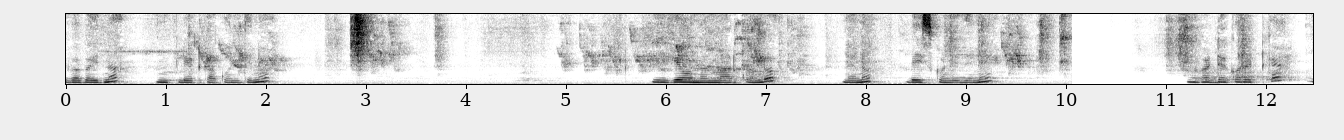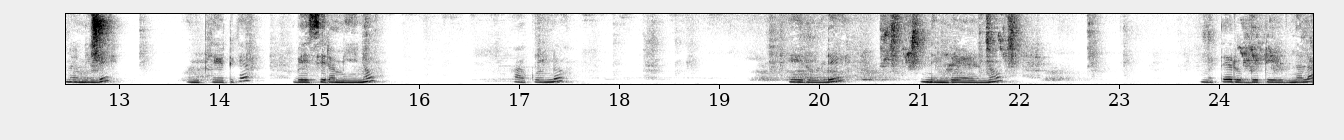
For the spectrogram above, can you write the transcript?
ಇವಾಗ ಇದನ್ನ ಒಂದು ಪ್ಲೇಟ್ಗೆ ಹಾಕೊತೀನಿ. ಹೀಗೆ ಒಂದೊಂದು ಮಾಡಿಕೊಂಡು ನಾನು ಬೇಯಿಸ್ಕೊಂಡಿದ್ದೀನಿ. ಇವಾಗ ಡೆಕೋರೇಟ್ಗೆ ನಾನಿಲ್ಲಿ ಒಂದು ಪ್ಲೇಟ್ಗೆ ಬೇಯಿಸಿರೋ ಮೀನು ಹಾಕ್ಕೊಂಡು ಈರುಳ್ಳಿ, ನಿಂಬೆಹಣ್ಣು ಮತ್ತು ರುಬ್ಬಿಟ್ಟಿದ್ನಲ್ಲ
